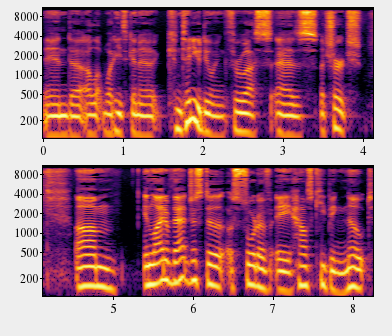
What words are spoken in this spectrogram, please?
and uh, what He's going to continue doing through us as a church. Um, in light of that, just a, a sort of a housekeeping note.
